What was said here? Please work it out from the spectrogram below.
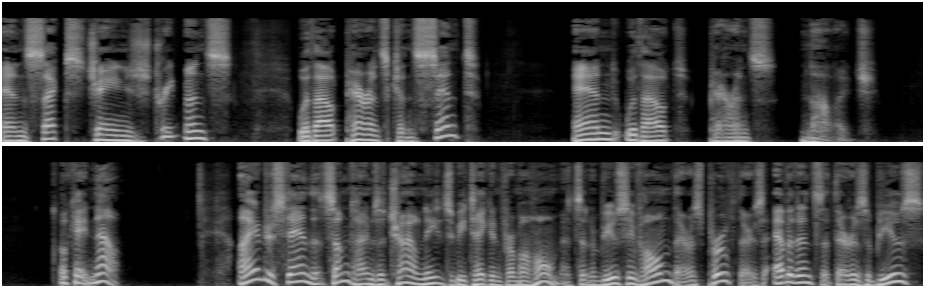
and sex change treatments without parents' consent and without parents' knowledge. Okay, now I understand that sometimes a child needs to be taken from a home. It's an abusive home. There is proof, there's evidence that there is abuse,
